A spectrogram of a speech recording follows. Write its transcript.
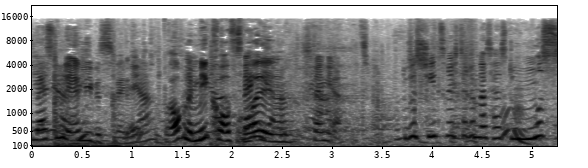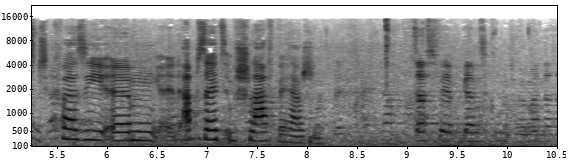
Wie heißt du denn? Liebe Svenja. Wir brauchen ein Mikro auf Svenja. Rollen. Svenja. Du bist Schiedsrichterin, das heißt, du musst quasi ähm, Abseits im Schlaf beherrschen. Das wäre ganz gut, wenn man das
